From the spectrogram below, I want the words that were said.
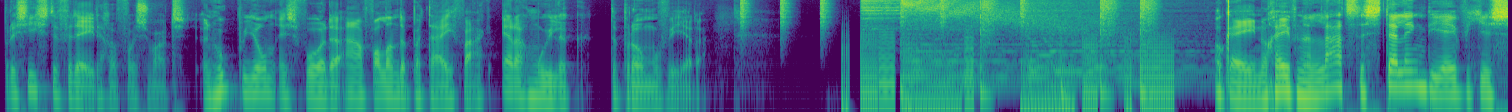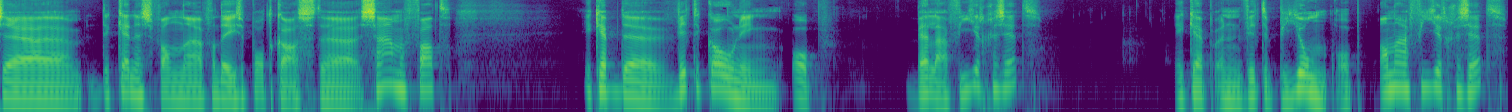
precies te verdedigen voor zwart. Een hoekpion is voor de aanvallende partij vaak erg moeilijk te promoveren. Oké, nog even een laatste stelling die eventjes de kennis van, van deze podcast samenvat. Ik heb de witte koning op Bella 4 gezet. Ik heb een witte pion op Anna 4 gezet.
